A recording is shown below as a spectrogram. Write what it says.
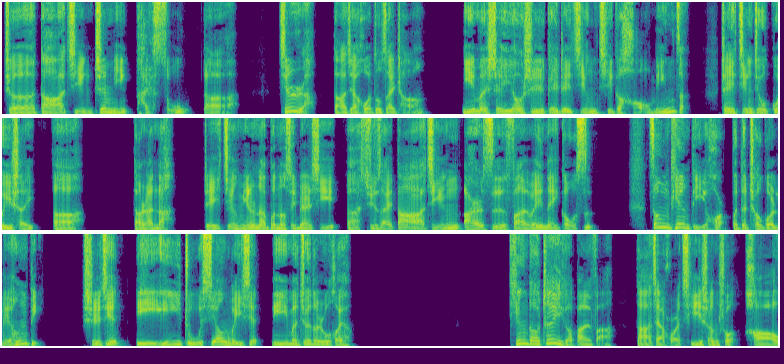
这大井之名太俗啊！今儿啊，大家伙都在场，你们谁要是给这井起个好名字，这井就归谁啊！当然呢，这井名呢不能随便起啊，需在‘大井’二字范围内构思，增添笔画不得超过两笔，时间以一炷香为限。你们觉得如何呀？”听到这个办法。大家伙齐声说好，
